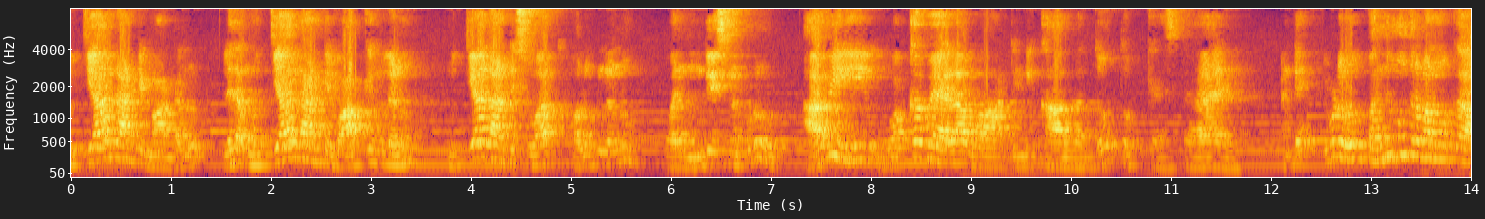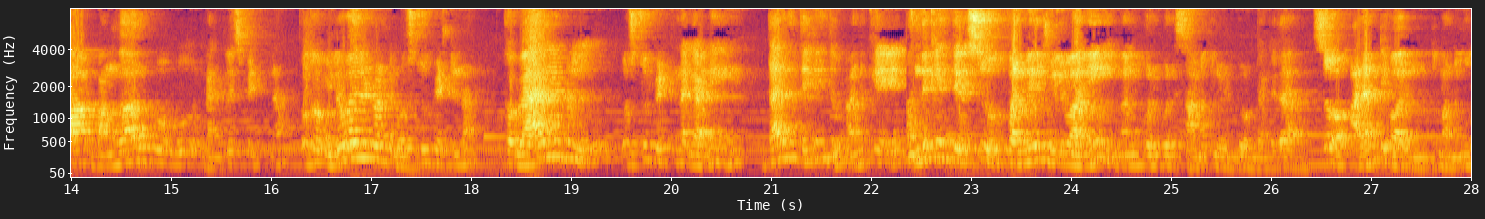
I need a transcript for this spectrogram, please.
ముత్యాల లాంటి మాటలు లేదా ముత్యాల లాంటి వాక్యములను ముత్యాల లాంటి స్వార్థ పలుకులను వారి ముందేసినప్పుడు అవి ఒకవేళ వాటిని కాళ్ళతో తొక్కేస్తాయి. అంటే ఇప్పుడు పంది ముందర మనం ఒక బంగారు పువ్వు నెక్లెస్ పెట్టినా ఒక విలువైనటువంటి వస్తువు పెట్టినా ఒక వాల్యుబుల్ వస్తువు పెట్టినా గానీ దానికి తెలియదు అందుకే అందుకే తెలుసు పన్నీర్ విలువ అని మనం కొన్ని కొన్ని సామెతలు వింటూ ఉంటాం కదా. సో అలాంటి వారి ముందు మనము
